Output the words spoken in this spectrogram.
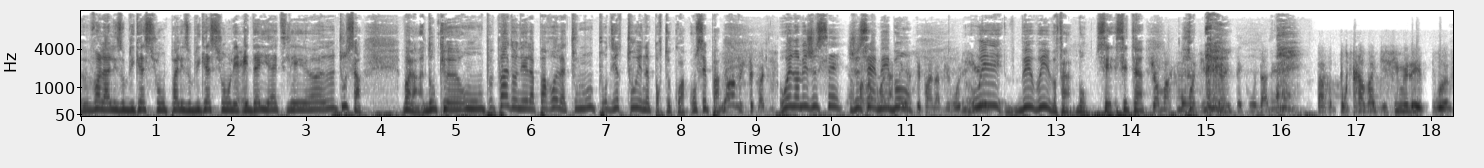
voilà les obligations, pas les obligations, les hidayat, les euh, tout ça. Voilà, donc euh, on peut pas donner la parole à tout le monde pour dire tout et n'importe quoi. On sait pas. Non, mais je t'ai pas dit. Ouais, non, mais je sais, je Par sais, mais bon. C'est pas un religieux. Oui, mais oui, enfin bon, c'est c'est un. Jean-Marc Morandini a été condamné par, pour travail dissimulé, pour euh,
